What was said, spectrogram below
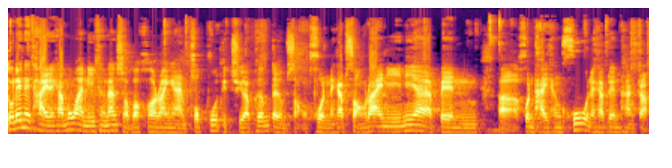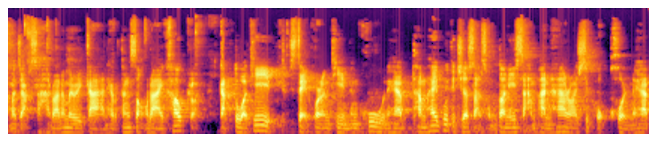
ตัวเลขในไทยนะครับเมื่อวานนี้ทางด้านสบครายงานพบผู้ติดเชื้อเพิ่มเติม 2 คนนะครับสองรายนี้เนี่ยเป็นคนไทยทั้งคู่นะครับเดินทางกลับมาจากสหรัฐอเมริกานะครับทั้ง 2 รายเข้ากักตัวที่สเตทควอนตีนทั้งคู่นะครับทำให้ผู้ติดเชื้อสะสมตอนนี้ 3,516 คนนะครับ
